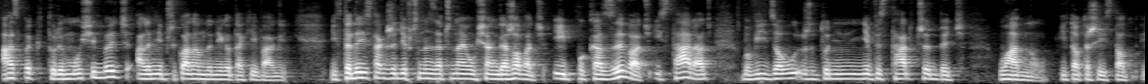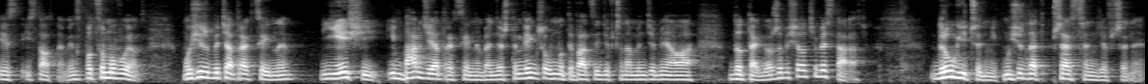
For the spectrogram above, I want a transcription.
aspekt, który musi być, ale nie przykładam do niego takiej wagi. I wtedy jest tak, że dziewczyny zaczynają się angażować i pokazywać i starać, bo widzą, że tu nie wystarczy być ładną. I to też jest istotne. Więc podsumowując, musisz być atrakcyjny, jeśli im bardziej atrakcyjny będziesz, tym większą motywację dziewczyna będzie miała do tego, żeby się o ciebie starać. Drugi czynnik, musisz dać przestrzeń dziewczyny.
